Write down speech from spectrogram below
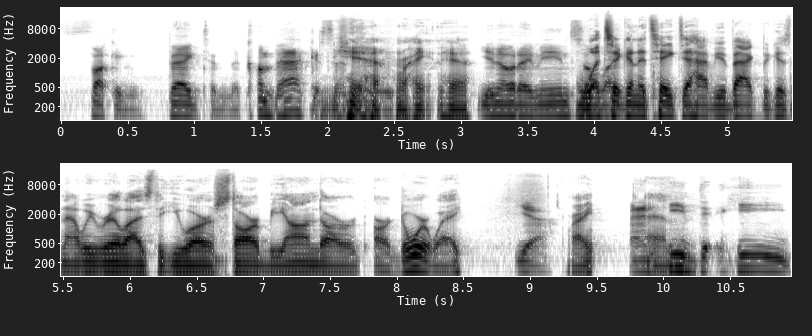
fucking begged him to come back. Yeah, right, yeah. You know what I mean? So, What's it going to take to have you back? Because now we realize that you are a star beyond our our doorway, Yeah, right? and, he d- he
